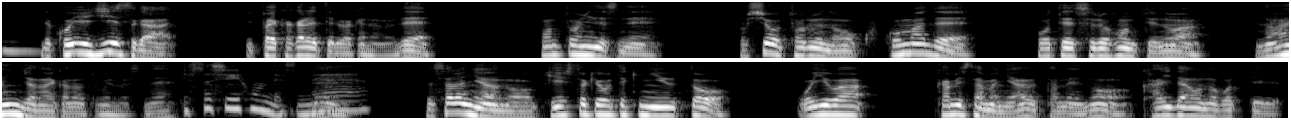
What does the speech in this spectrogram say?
うんで、こういう事実がいっぱい書かれてるわけなので、本当にですね、年を取るのをここまで肯定する本っていうのはないんじゃないかなと思いますね。優しい本ですね。でさらにあの、キリスト教的に言うと、老いは神様に会うための階段を登っている。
